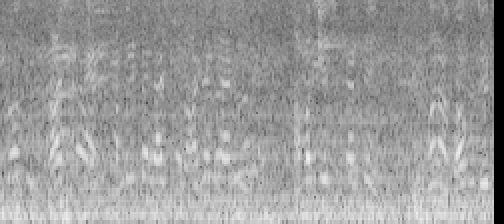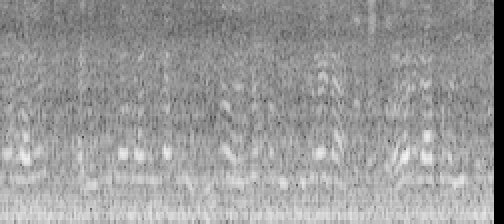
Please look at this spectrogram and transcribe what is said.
ఈరోజు రాసిన అంబేద్కర్ రాసిన రాని అమలు చేసిందంటే మన బాబు జగన్మోహన్ రావే ఆయన ఉప్పుకుమార్ గారు ఉన్నప్పుడు ఎన్నో ఎడగంటలు ఎదురైన ప్రధాని కాకుండా చేసిండు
